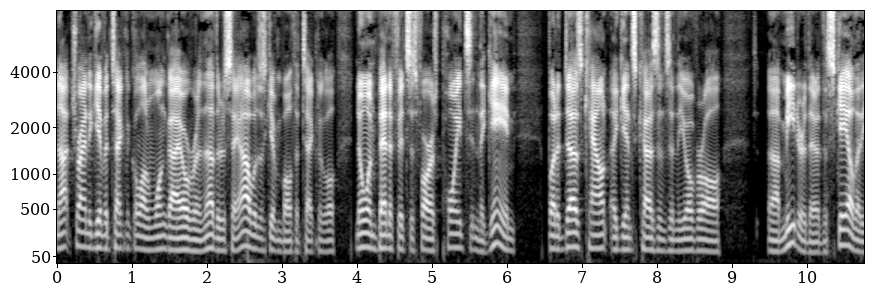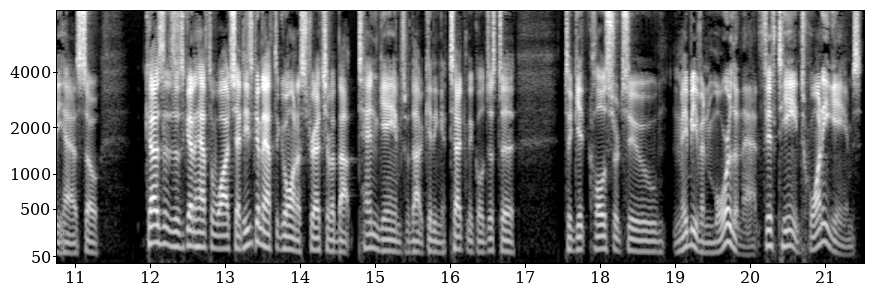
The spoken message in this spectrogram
not trying to give a technical on one guy over another, say, oh, we'll just give them both a technical. No one benefits as far as points in the game, but it does count against Cousins in the overall uh, meter there, the scale that he has. So Cousins is going to have to watch that. He's going to have to go on a stretch of about 10 games without getting a technical just to to get closer to maybe even more than that 15 20 games.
